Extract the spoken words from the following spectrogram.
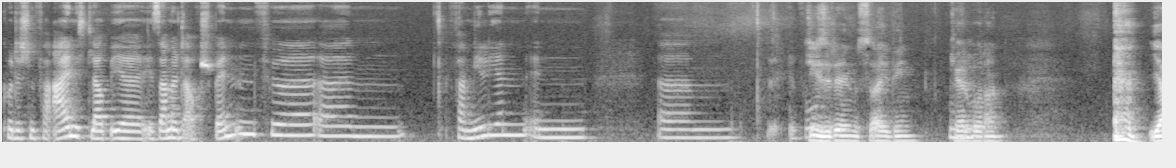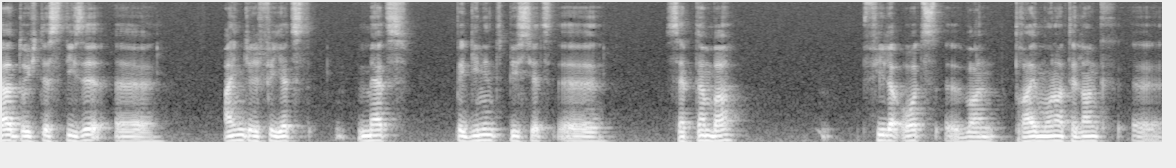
kurdischen Verein, ich glaube, ihr, ihr sammelt auch Spenden für ähm, Familien in ähm, Cizre, Saibin, Kerboran. Mhm. Ja, durch das, diese äh, Eingriffe jetzt März beginnend bis jetzt äh, September vielerorts äh, waren drei Monate lang äh,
